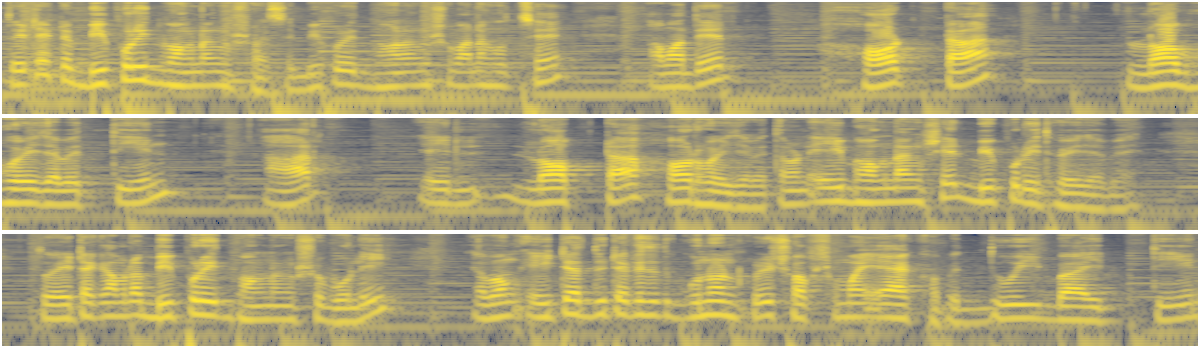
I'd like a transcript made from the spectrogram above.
তো এটা একটা বিপরীত ভগ্নাংশ আছে। বিপরীত ভগ্নাংশ মানে হচ্ছে আমাদের হরটা লব হয়ে যাবে তিন আর এই লবটা হর হয়ে যাবে কারণ এই ভগ্নাংশের বিপরীত হয়ে যাবে। তো এটাকে আমরা বিপরীত ভগ্নাংশ বলি এবং এইটা দুইটাকে যদি গুণন করি সবসময় এক হবে। দুই বাই তিন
